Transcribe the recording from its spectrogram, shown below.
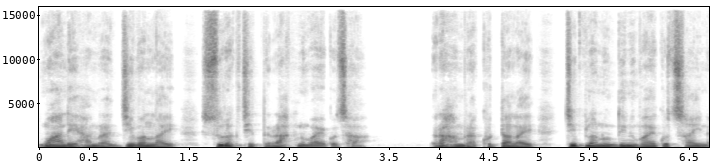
उहाँले हाम्रा जीवनलाई सुरक्षित राख्नुभएको छ। र हाम्रा खुट्टालाई चिप्लनु दिनुभएको छैन।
